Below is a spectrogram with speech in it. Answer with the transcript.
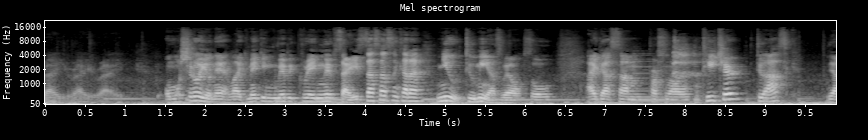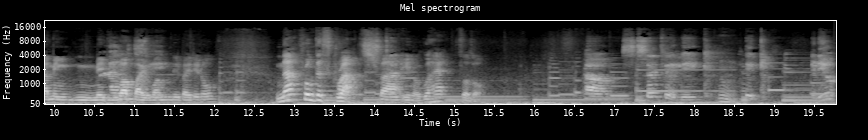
Right, right, right. 面白いよね。Like making web creating website. It's not something kind of new to me as well. So I got some personal teacher to ask. Yeah, I mean maybe I one by see. one, little by little. Not from the scratch, but you know, go ahead. そうぞ。 Um, Sensei, like, Mm. like, did you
